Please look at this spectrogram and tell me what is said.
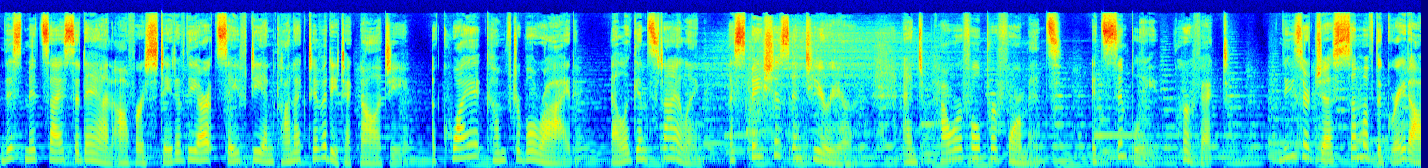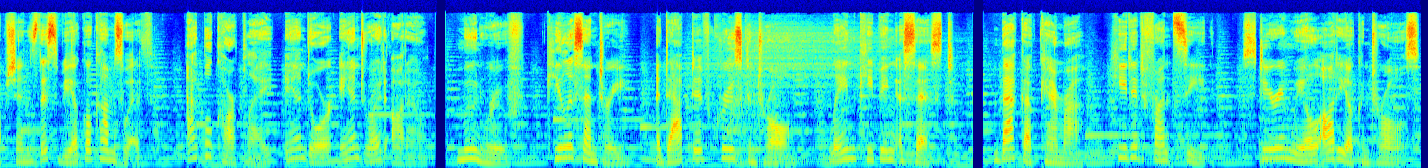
This midsize sedan offers state-of-the-art safety and connectivity technology, a quiet, comfortable ride, elegant styling, a spacious interior, and powerful performance. It's simply perfect. These are just some of the great options this vehicle comes with. Apple CarPlay and or Android Auto, moonroof, keyless entry, adaptive cruise control, lane keeping assist, backup camera, heated front seat, steering wheel audio controls,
